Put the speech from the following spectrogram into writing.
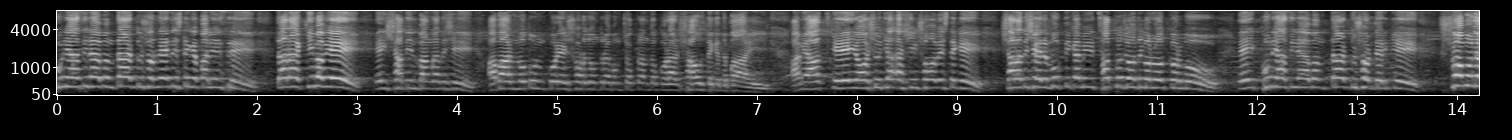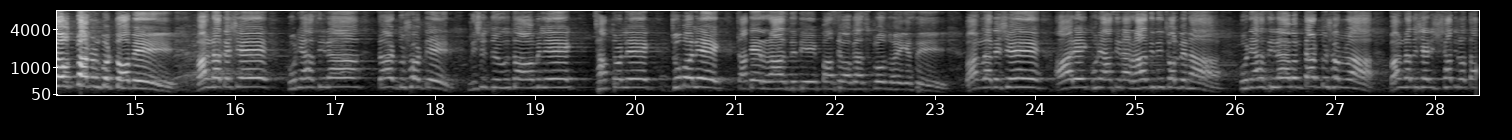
খুনি হাসিনা এবং তার দোসররা এই দেশ থেকে পালিয়েছে, তারা কীভাবে এই স্বাধীন বাংলাদেশে আবার নতুন করে ষড়যন্ত্র এবং চক্রান্ত করার সাহস দেখাতে পাই আমি আজকে এই ঐতিহাসিক সমাবেশ থেকে সারা দেশের মুক্তিকামী ছাত্র জনতাকে অনুরোধ করব, এই খুনি হাসিনা এবং তার দূষরদেরকে সমূলে উৎপাদন করতে হবে। বাংলাদেশে খুনি হাসিনা, তার দূষরদের নিষিদ্ধ ঘোষিত আওয়ামী লীগ, ছাত্রলীগ, যুবলীগ, তাদের রাজনীতি পাঁচই অগাস্ট ক্লোজ হয়ে গেছে। বাংলাদেশে আর এই খুনি হাসিনার রাজনীতি চলবে না। খুনি হাসিনা এবং তার দূষররা বাংলাদেশের স্বাধীনতা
